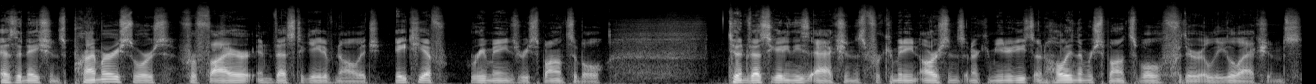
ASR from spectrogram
As the nation's primary source for fire investigative knowledge, ATF remains responsible to investigating these actions for committing arsons in our communities and holding them responsible for their illegal actions.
